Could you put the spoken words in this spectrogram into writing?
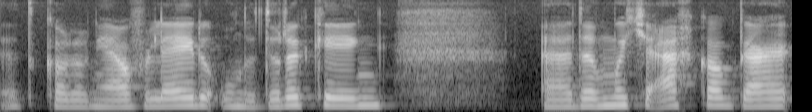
het koloniaal verleden, onderdrukking. dan moet je eigenlijk ook daar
